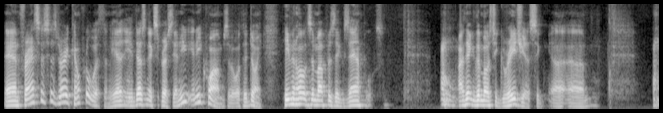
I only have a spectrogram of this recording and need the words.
And Francis is very comfortable with them. He, he doesn't express any, any qualms about what they're doing. He even holds them up as examples. I think the most egregious uh, uh,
